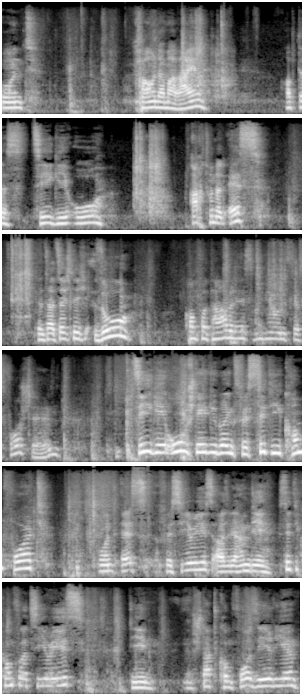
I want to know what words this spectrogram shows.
Und schauen da mal rein, ob das CGO 800S denn tatsächlich so komfortabel ist, wie wir uns das vorstellen. CGO steht übrigens für City Comfort und S für Series. Also wir haben die City Comfort Series, die Stadt Komfort Serie,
